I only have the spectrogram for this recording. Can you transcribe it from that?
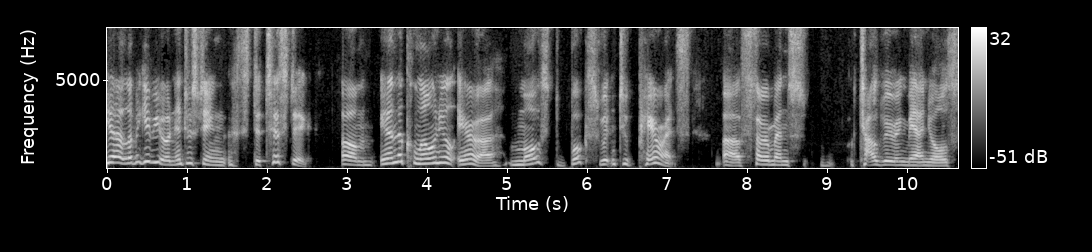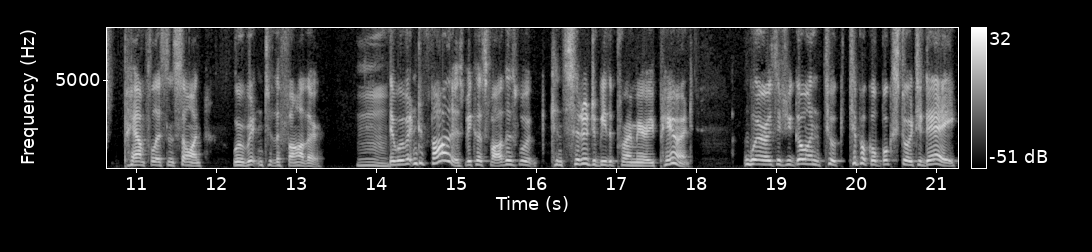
Yeah, let me give you an interesting statistic. Um, in the colonial era, most books written to parents, uh, sermons, child rearing manuals, pamphlets, and so on, were written to the father. Mm. They were written to fathers because fathers were considered to be the primary parent. Whereas if you go into a typical bookstore today,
